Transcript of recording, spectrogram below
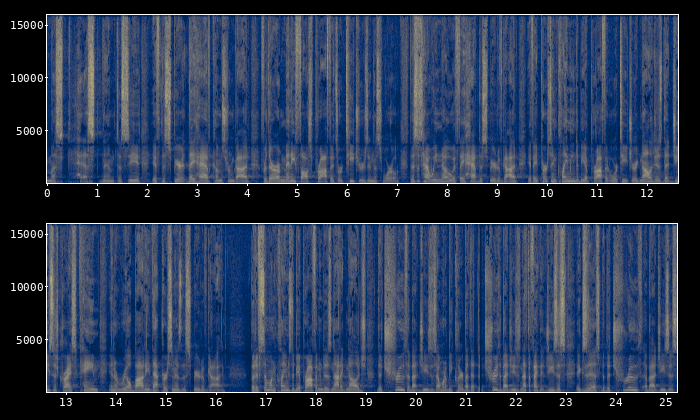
must test them to see if the spirit they have comes from God. For there are many false prophets or teachers in this world. This is how we know if they have the spirit of God. If a person claiming to be a prophet or teacher acknowledges that Jesus Christ came in a real body, that person has the spirit of God. But if someone claims to be a prophet and does not acknowledge the truth about Jesus, I want to be clear about that the truth about Jesus, not the fact that Jesus exists, but the truth about Jesus,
